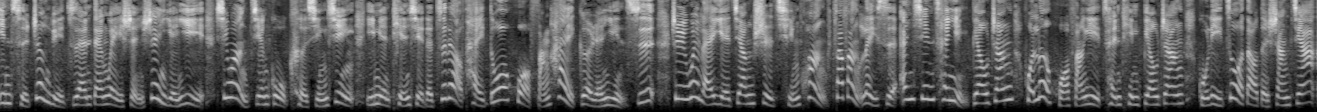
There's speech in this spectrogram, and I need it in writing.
因此正与治安单位审慎研议，希望兼顾。可行性，以免填写的资料太多或妨害个人隐私。至于未来，也将视情况发放类似安心餐饮标章或乐活防疫餐厅标章，鼓励做到的商家。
